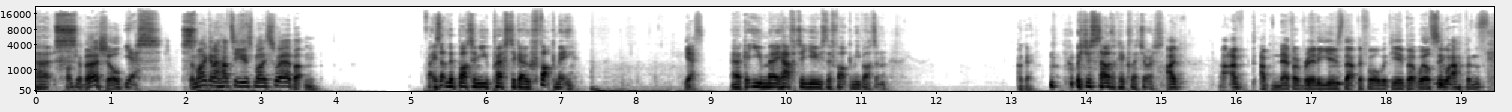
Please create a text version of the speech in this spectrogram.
Uh, s- Controversial. yes. S- Am I going to have to use my swear button? Is that the button you press to go, fuck me? Yes. Okay, you may have to use the fuck me button, Okay. which just sounds like a clitoris. I've I've I've never really used that before with you, but we'll see what happens.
